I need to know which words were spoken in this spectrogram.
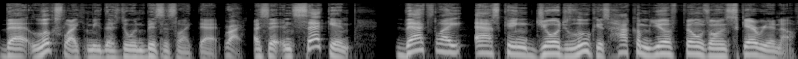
that looks like me that's doing business like that. Right. I said, and second, that's like asking George Lucas, how come your films aren't scary enough?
